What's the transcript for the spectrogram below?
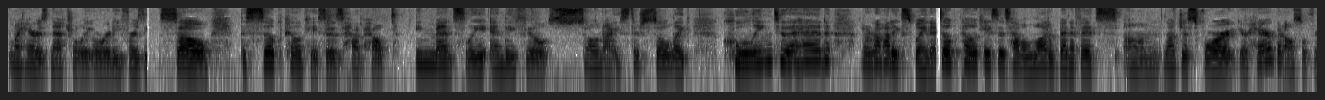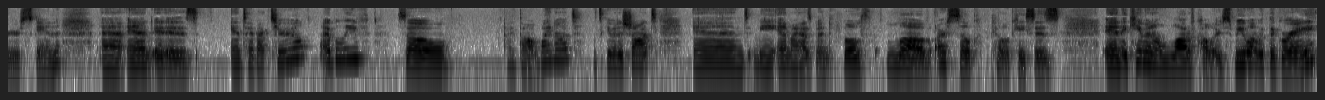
my hair is naturally already frizzy. So the silk pillowcases have helped immensely and they feel so nice. They're so like cooling to the head. I don't know how to explain it. Silk pillowcases have a lot of benefits, um, not just for your hair, but also for your skin. Uh, and it is antibacterial, I believe. So I thought, why not? Let's give it a shot. And me and my husband both love our silk pillowcases. And it came in a lot of colors. We went with the gray,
